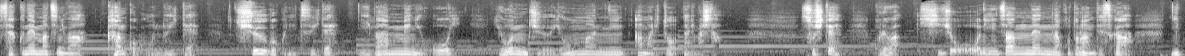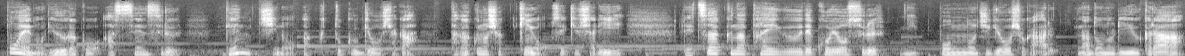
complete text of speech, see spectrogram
昨年末には韓国を抜いて中国に次いで2番目に多い44万人余りとなりました。そしてこれは非常に残念なことなんですが日本への留学を斡旋する現地の悪徳業者が多額の借金を請求したり劣悪な待遇で雇用する日本の事業所があるなどの理由から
